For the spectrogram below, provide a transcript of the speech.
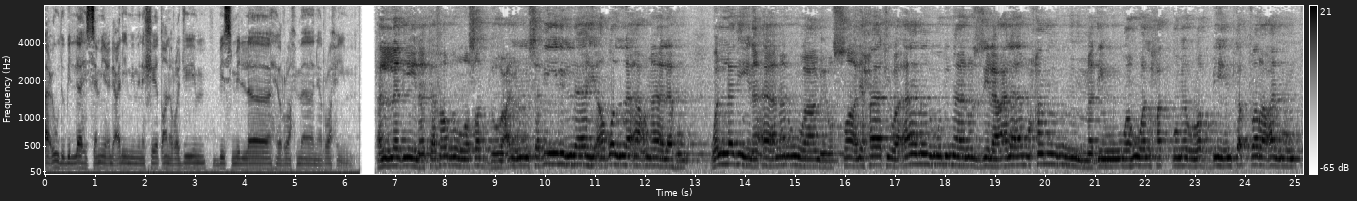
أعوذ بالله السميع العليم من الشيطان الرجيم. بسم الله الرحمن الرحيم. الذين كفروا وصدوا عن سبيل الله أضل أعمالهم والذين آمنوا وعملوا الصالحات وآمنوا بما نزل على محمد وهو الحق من ربهم كفر عنهم.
